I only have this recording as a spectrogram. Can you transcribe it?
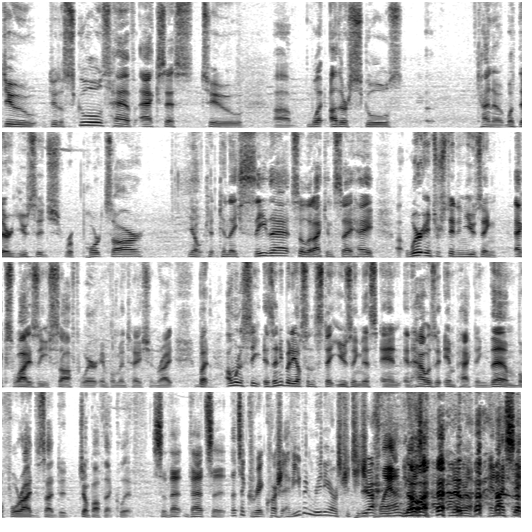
do do the schools have access to um, what other schools kind of what their usage reports are? You know, can, can they see that so that I can say, hey, uh, we're interested in using XYZ software implementation, right? But I want to see is anybody else in the state using this and, and how is it impacting them before I decide to jump off that cliff? So that that's a that's a great question. Have you been reading our strategic Yeah. plan? No, Because- no, no. And I say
